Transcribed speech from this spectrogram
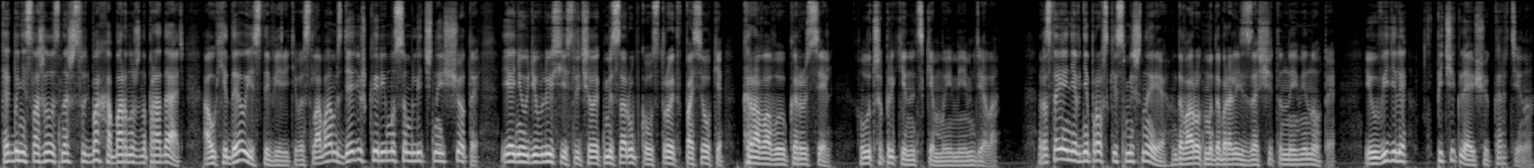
Как бы ни сложилась наша судьба, хабар нужно продать, а у Хидео, если верить его словам, с дядюшкой Римусом личные счеты. Я не удивлюсь, если человек-мясорубка устроит в поселке кровавую карусель. Лучше прикинуть, с кем мы имеем дело. Расстояния в Днепровске смешные, до ворот мы добрались за считанные минуты и увидели впечатляющую картину.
